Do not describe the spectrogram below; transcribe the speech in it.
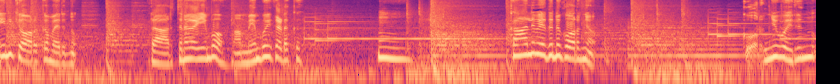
എനിക്ക് ഉറക്കം വരുന്നു. പ്രാർത്ഥന കഴിയുമ്പോ അമ്മയും പോയി കിടക്ക്. കാലുവേദന കുറഞ്ഞോ? കുറഞ്ഞു വരുന്നു.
